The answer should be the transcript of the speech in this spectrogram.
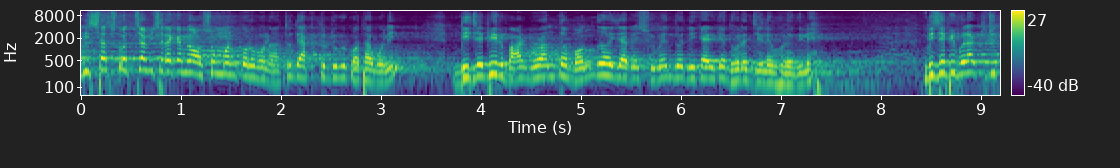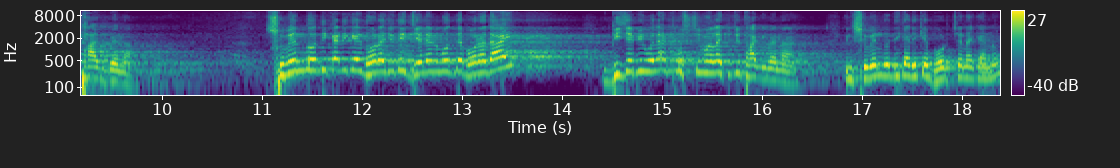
বিশ্বাস করছে, আমি সেটাকে আমি অসম্মান করব না। শুধু এতটুকু কথা বলি, বিজেপির বাড়বুড়ান্ত বন্ধ হয়ে যাবে শুভেন্দু অধিকারীকে ধরে জেলে ভরে দিলে। বিজেপি বলে আর কিছু থাকবে না। শুভেন্দু অধিকারীকে ধরে যদি জেলের মধ্যে ভরে দেয়, বিজেপি বলে আর পশ্চিমবাংলায় কিছু থাকবে না। কিন্তু শুভেন্দু অধিকারীকে ভরছে না কেন?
